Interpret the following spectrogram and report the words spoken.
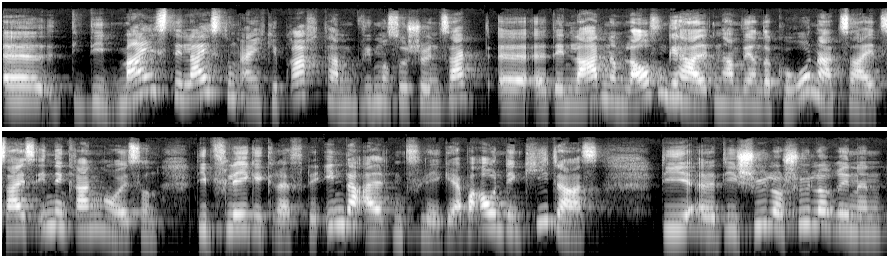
äh, die, die meiste Leistung eigentlich gebracht haben, wie man so schön sagt, äh, äh, den Laden am Laufen gehalten haben während der Corona-Zeit, sei es in den Krankenhäusern, die Pflegekräfte, in der Altenpflege, aber auch in den Kitas, die, die Schüler, Schülerinnen,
